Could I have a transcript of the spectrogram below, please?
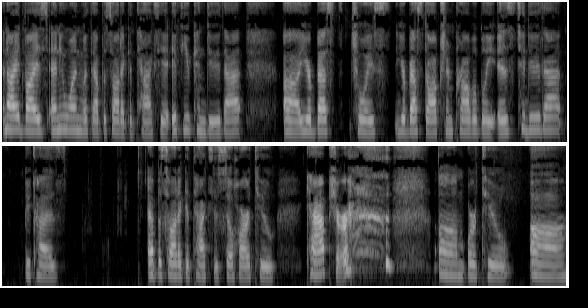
And I advise anyone with episodic ataxia, if you can do that, uh, your best choice, your best option probably is to do that because episodic ataxia is so hard to capture um, or to, uh,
